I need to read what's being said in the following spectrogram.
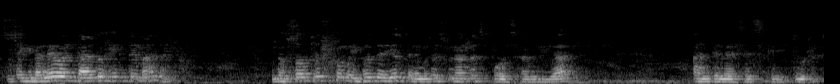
Se seguirán levantando gente mala. Nosotros como hijos de Dios tenemos una responsabilidad ante las escrituras.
